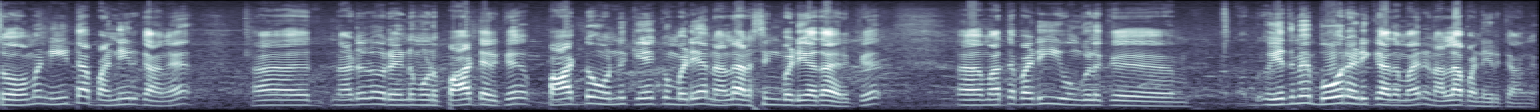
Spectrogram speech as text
ஸோ ரொம்ப நீட்டாக பண்ணியிருக்காங்க. நடுவில் ரெண்டு மூணு பாட்டு இருக்குது பாட்டும் ஒன்று கேட்கும்படியாக நல்லா ரசிக்கும்படியாக தான் இருக்குது மற்றபடி உங்களுக்கு எதுவுமே போர் அடிக்காத மாதிரி நல்லா பண்ணியிருக்காங்க.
